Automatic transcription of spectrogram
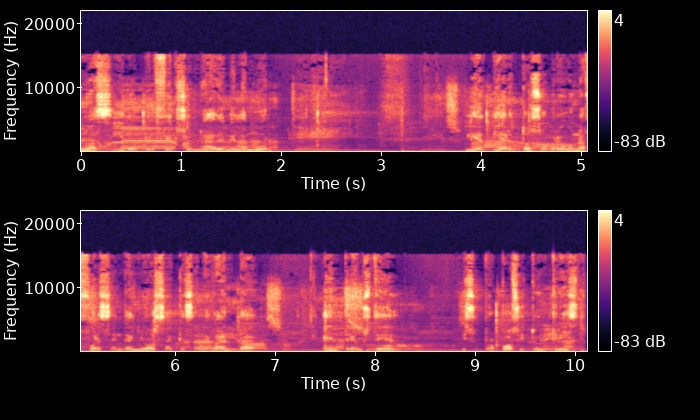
no ha sido perfeccionado en el amor. Le advierto sobre una fuerza engañosa que se levanta entre usted y su propósito en Cristo.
